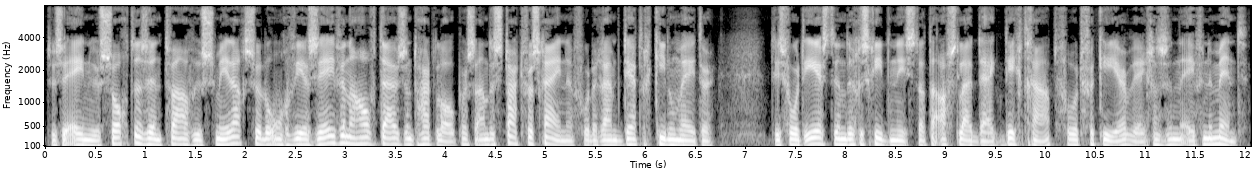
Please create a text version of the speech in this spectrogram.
Tussen 1 uur s ochtends en 12 uur s middags zullen ongeveer 7.500 hardlopers aan de start verschijnen voor de ruim 30 kilometer. Het is voor het eerst in de geschiedenis dat de afsluitdijk dichtgaat voor het verkeer wegens een evenement.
